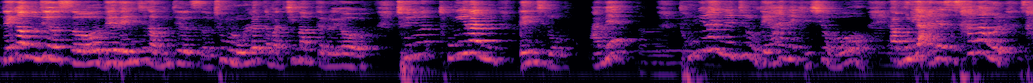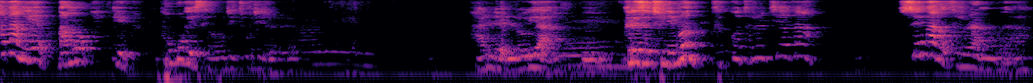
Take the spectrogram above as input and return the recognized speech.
내가 문제였어. 내 렌즈가 문제였어. 줌을 올렸다만 지 맘대로요. 주님은 동일한 렌즈로 아멘? 동일한 렌즈로 내 안에 계셔. 그러니까 우리 안에서 사방을 사방에 마모 이렇게 보고 계세요. 우리 우리를. 할렐루야. 음. 그래서 주님은 듣고 들을지어다. 쇠가로 들으라는 거야.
